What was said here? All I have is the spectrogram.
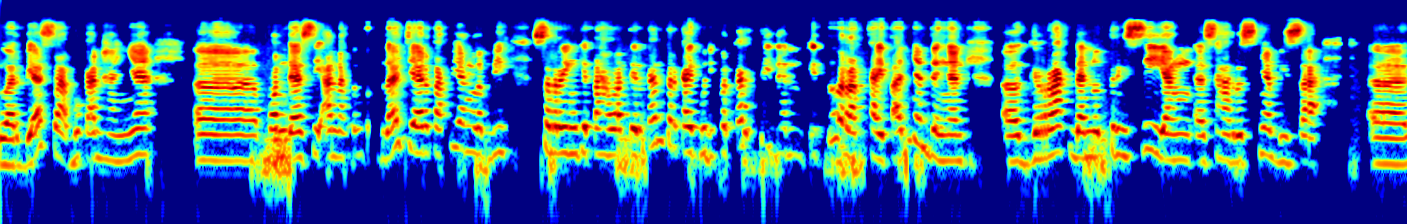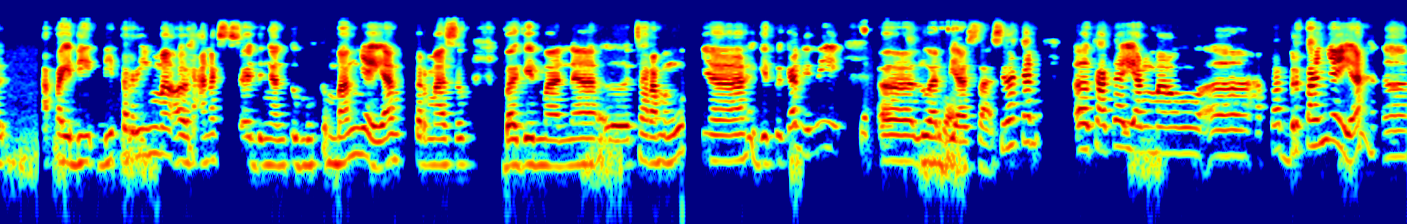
luar biasa. Bukan hanya pondasi uh, anak untuk belajar, tapi yang lebih sering kita khawatirkan terkait budi pekerti dan itu erat kaitannya dengan uh, gerak dan nutrisi yang uh, seharusnya bisa uh, apa ya di, diterima oleh anak sesuai dengan tumbuh kembangnya ya, termasuk bagaimana uh, cara mengunyah gitu kan ini uh, luar biasa. Silakan uh, kakak yang mau uh, apa bertanya ya. Uh,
